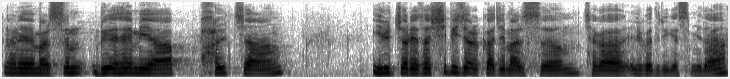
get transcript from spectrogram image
하나님의 말씀 느헤미야 8장 1절에서 12절까지 말씀 제가 읽어 드리겠습니다.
